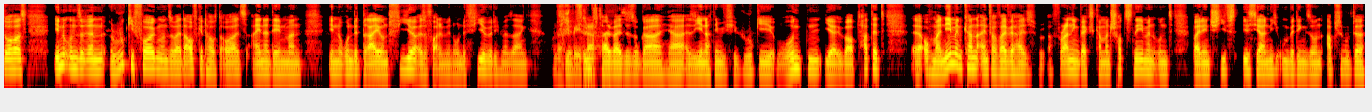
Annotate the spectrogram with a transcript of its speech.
durchaus in unseren Rookie-Folgen und so weiter aufgetaucht, auch als einer, den man in Runde drei und vier, also vor allem in Runde vier würde ich mal sagen, Oder vier, später. fünf teilweise sogar, ja, also je nachdem, wie viele Rookie-Runden ihr überhaupt hattet, äh, auch mal nehmen kann, einfach weil wir halt auf Running Backs kann man Shots nehmen und bei den Chiefs ist ja nicht unbedingt so ein absoluter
